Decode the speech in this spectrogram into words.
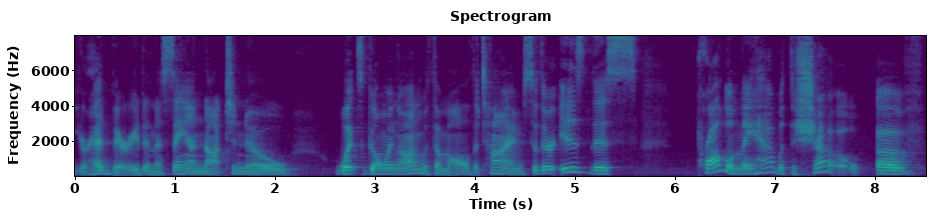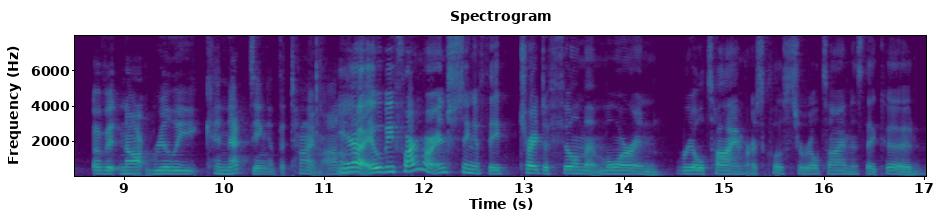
your head buried in the sand not to know what's going on with them all the time so there is this problem they have with the show of of it not really connecting at the time I don't know. Yeah, it would be far more interesting if they tried to film it more in real time or as close to real time as they could.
